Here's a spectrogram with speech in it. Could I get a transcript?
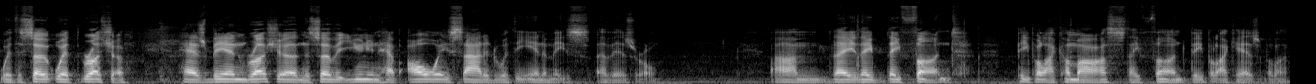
with the so with Russia has been Russia and the Soviet Union have always sided with the enemies of Israel. Um, they, they, they fund people like Hamas, they fund people like Hezbollah.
